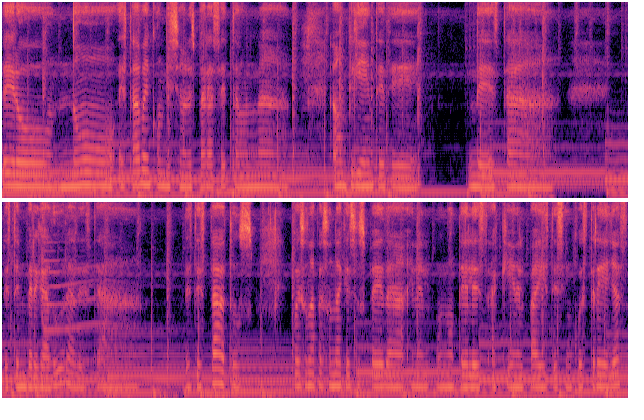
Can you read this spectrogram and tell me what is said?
pero no estaba en condiciones para aceptar una, a un cliente de, de esta de esta envergadura, de, esta, de este estatus. Pues una persona que se hospeda en, hoteles aquí en el país de cinco estrellas,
